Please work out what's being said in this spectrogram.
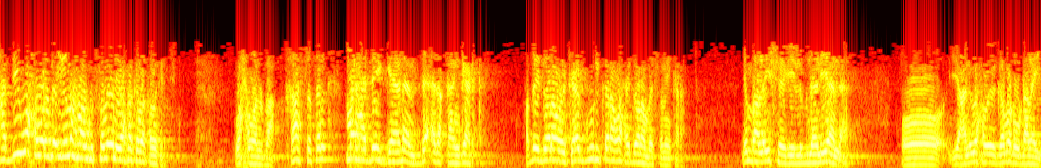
haddii wax walba ilmahaagu samaynaya waxba kama qaban kartid. Wax walba khaasatan mar hadday gaadhaan da'da qaangaadhka hadday doonaan way kaa guuri karaan waxay doonaan bay samayn karaan. Nin baa la ii sheegay lubnaaniyaan ah oo yani waxa weye gabadhu dhalay.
